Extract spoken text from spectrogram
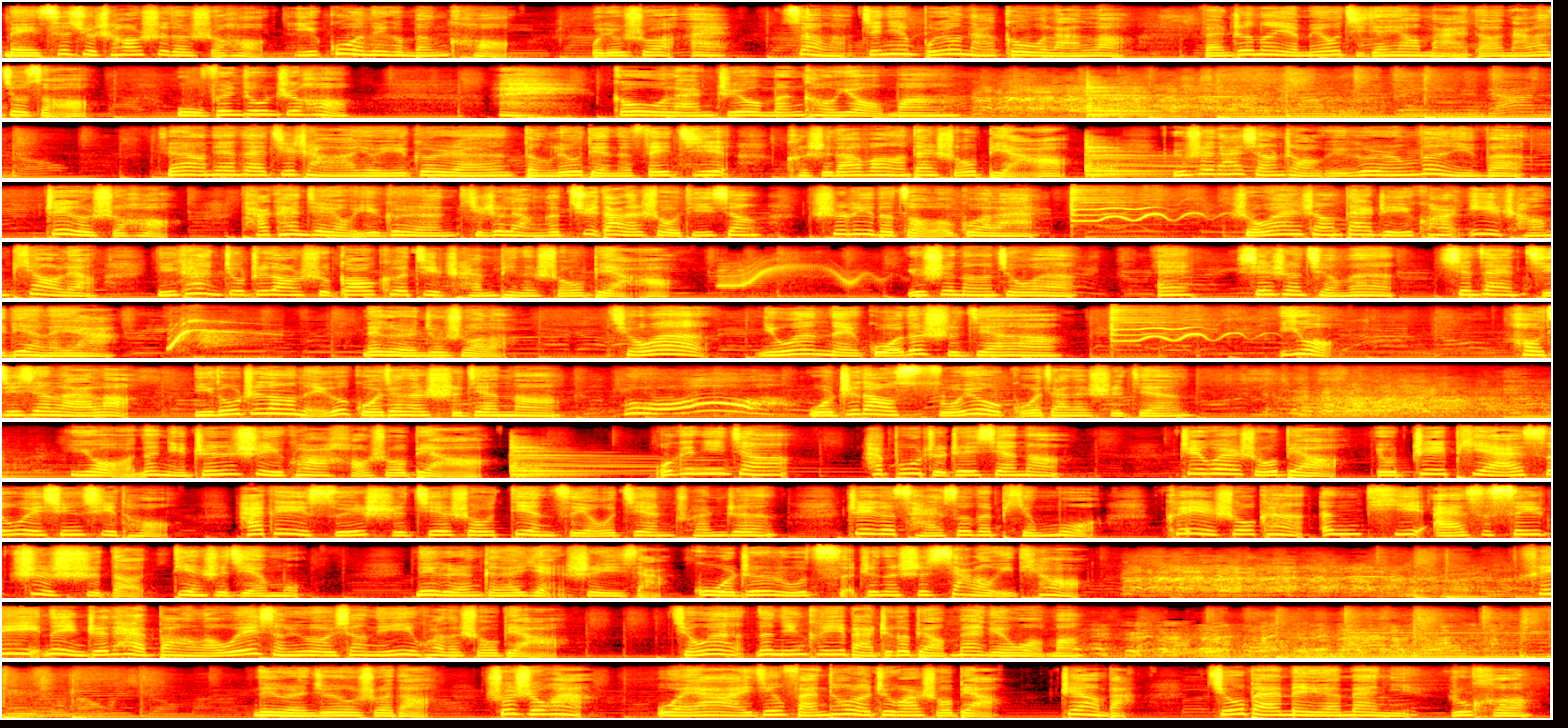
每次去超市的时候，一过那个门口，我就说：“哎，算了，今天不用拿购物篮了，反正呢也没有几件要买的，拿了就走。”五分钟之后，哎，购物篮只有门口有吗？前两天在机场啊，有一个人等六点的飞机，可是他忘了带手表，于是他想找一个人问一问。这个时候，他看见有一个人提着两个巨大的手提箱，吃力的走了过来，手腕上戴着一块异常漂亮，一看就知道是高科技产品的手表。于是呢，就问：“哎，先生，请问现在几点了呀？”那个人就说了：“请问你问哪国的时间啊？”哟，好奇心来了，你都知道哪个国家的时间呢？哦，我知道所有国家的时间。哟，那你真是一块好手表。我跟你讲，还不止这些呢。这块手表有 GPS 卫星系统。还可以随时接收电子邮件传真。这个彩色的屏幕可以收看 NTSC 制式的电视节目。那个人给他演示一下，果真如此，真的是吓了我一跳。嘿，那你这太棒了，我也想拥有像您一块的手表。请问，那您可以把这个表卖给我吗？那个人就又说道：“说实话，我呀已经烦透了这块手表。这样吧，九百美元卖你，如何？”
